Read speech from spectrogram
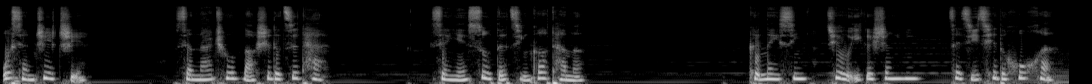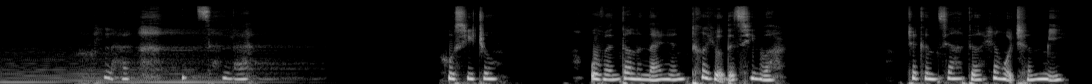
我想制止，想拿出老师的姿态，想严肃的警告他们，可内心却有一个声音在急切的呼唤：“来，再来。”呼吸中，我闻到了男人特有的气味，这更加的让我沉迷。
